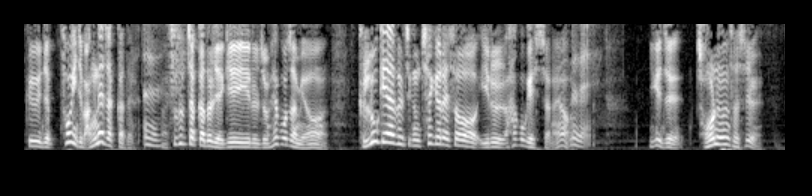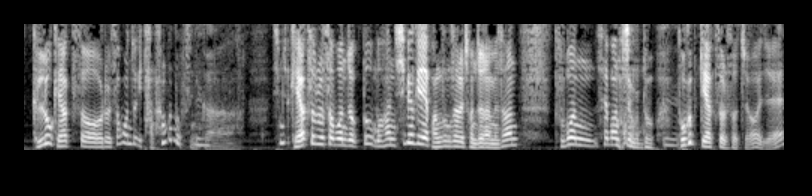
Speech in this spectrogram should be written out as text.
그 이제 소위 이제 막내 작가들, 네. 수습 작가들 얘기를 좀 해보자면 근로계약을 지금 체결해서 일을 하고 계시잖아요. 네네. 이게 이제 저는 사실 근로계약서를 써본 적이 단 한 번도 없으니까. 음. 심지어 계약서를 써본 적도 뭐 한 10여 개의 방송사를 전전하면서 한 두 번, 세 번 정도 음. 도급 계약서를 썼죠, 이제.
